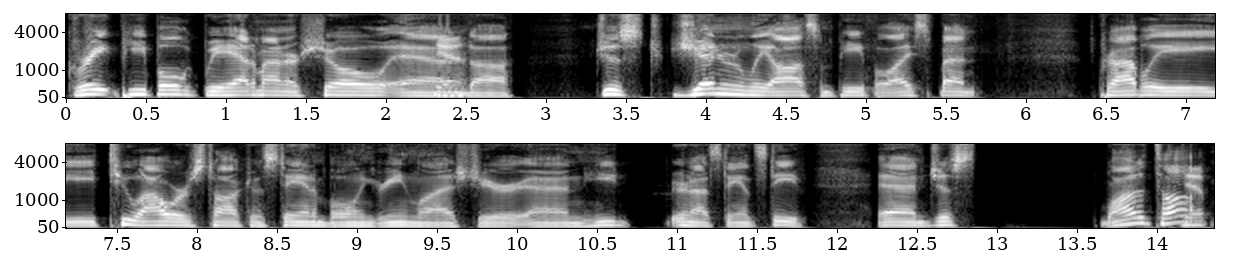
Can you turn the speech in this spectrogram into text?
great people. We had them on our show and Yeah. uh just genuinely awesome people. I spent probably two hours talking to Stan and Bowling Green last year and he or not Stan, Steve, and just wanted to talk. Yep.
